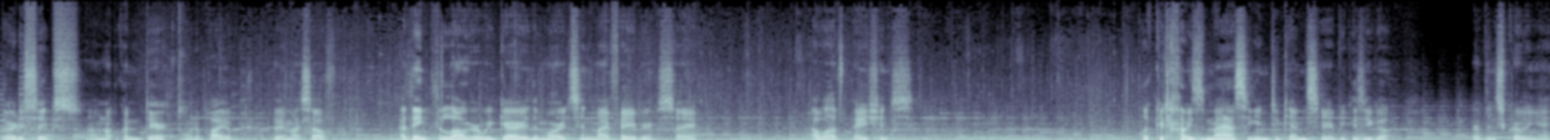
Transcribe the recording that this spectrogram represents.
36. I'm not going to dare. I'm going to buy up a bit myself. I think the longer we go, the more it's in my favor, so I will have patience. Look at how he's massing into chems here because he got carbon scrubbing, eh?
